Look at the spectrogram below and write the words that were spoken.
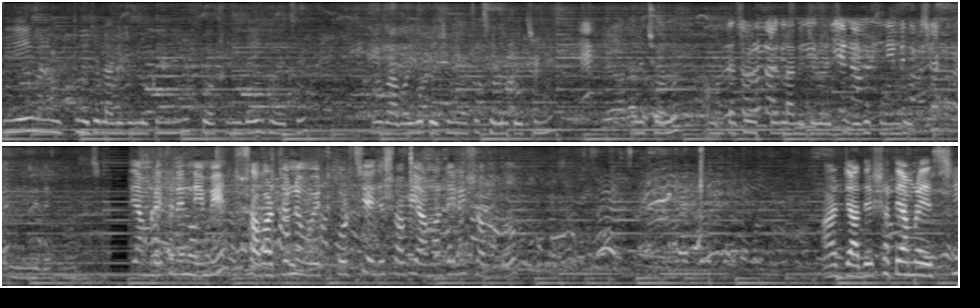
দিয়েই মানে উঠতে হয়েছে লাগেজগুলোকে নিয়ে, একটু অসুবিধাই হয়েছে। ওর বাবা যে পেছনে আছে, ছেলে পেছনে। তাহলে চলো, আমার কাছেও একটা লাগেজ রয়েছে, দেখে ফোন হচ্ছে যে আমরা এখানে নেমে সবার জন্য ওয়েট করছি, এই যে সবই আমাদেরই শব্দ। আর যাদের সাথে আমরা এসেছি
